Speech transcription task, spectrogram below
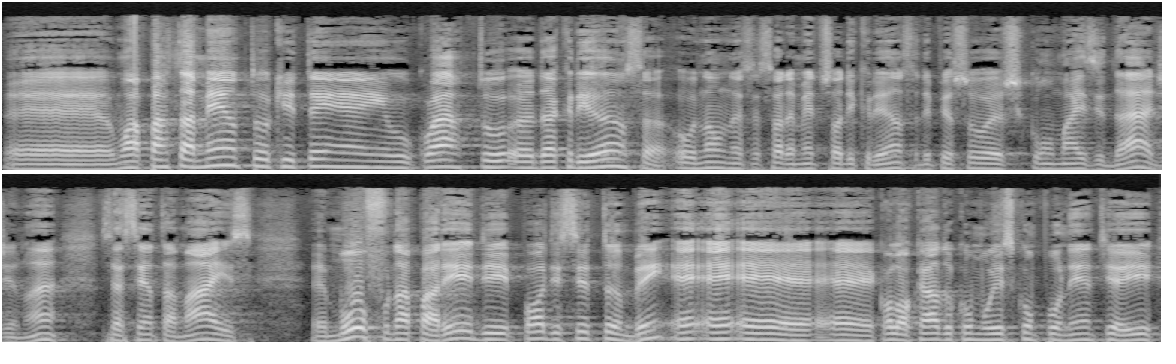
é, um apartamento que tem o quarto eh, da criança, ou não necessariamente só de criança, de pessoas com mais idade, não é? 60 a mais, é, mofo na parede pode ser também é, é, é, é, colocado como esse componente aí,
